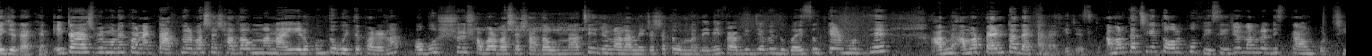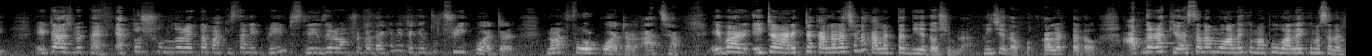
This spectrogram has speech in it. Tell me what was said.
এই যে দেখেন, এটা আসবে মনে করেন একটা আপনার বাসায় সাদা উন্না নাই, এরকম তো হইতে পারে না। অবশ্যই সবার বাসায় সাদা উন্না আছে এই জন্য আর আমি এটার সাথে উন্না দিই ফ্যাব্রিক যাবে দুবাই সিল্কের মধ্যে। আমি, আমার প্যান্টটা দেখেন আগে জাস্ট আমার কাছে কিন্তু অল্প পিস এই জন্য আমরা ডিসকাউন্ট করছি। এটা আসবে প্যান্ট। এত সুন্দর একটা পাকিস্তানি প্রিন্ট স্লিভস এর অংশটা দেখেন, এটা কিন্তু three quarter not four quarter আচ্ছা এবার এইটার আরেকটা কালার আছে না? কালারটা দিয়ে দাও শিমলা নিচে দেখো কালারটা দাও। আপনারা কি আসসালামু আলাইকুম আপু, ওয়ালাইকুম আসসালাম।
